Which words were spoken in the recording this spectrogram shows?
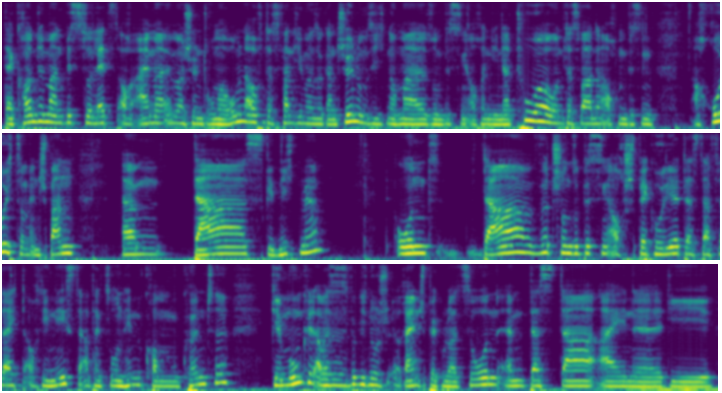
da konnte man bis zuletzt auch einmal immer schön drumherum laufen. Das fand ich immer so ganz schön, um sich nochmal so ein bisschen auch in die Natur und das war dann auch ein bisschen auch ruhig zum Entspannen. Ähm, das geht nicht mehr. Und da wird schon so ein bisschen auch spekuliert, dass da vielleicht auch die nächste Attraktion hinkommen könnte. Gemunkelt, aber es ist wirklich nur rein Spekulation, ähm, dass da eine, die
